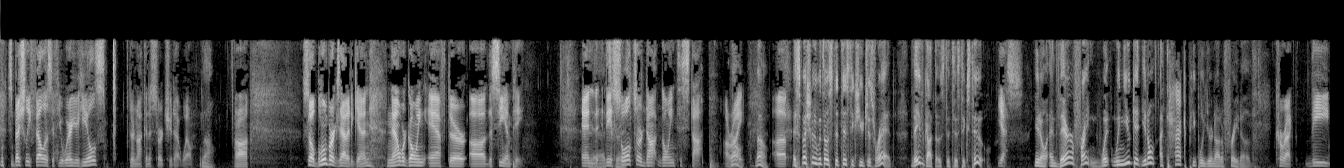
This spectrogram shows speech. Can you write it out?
Especially fellas, if you wear your heels, they're not going to search you that well. No. Uh, so Bloomberg's at it again. Now we're going after uh, the CMP. And Yeah, the great. assaults are not going to stop. All right. No. no. Uh, Especially with those statistics you just read. They've got those statistics too. yes. You know, and they're frightened. When when you get you don't attack people you're not afraid of. Correct. The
